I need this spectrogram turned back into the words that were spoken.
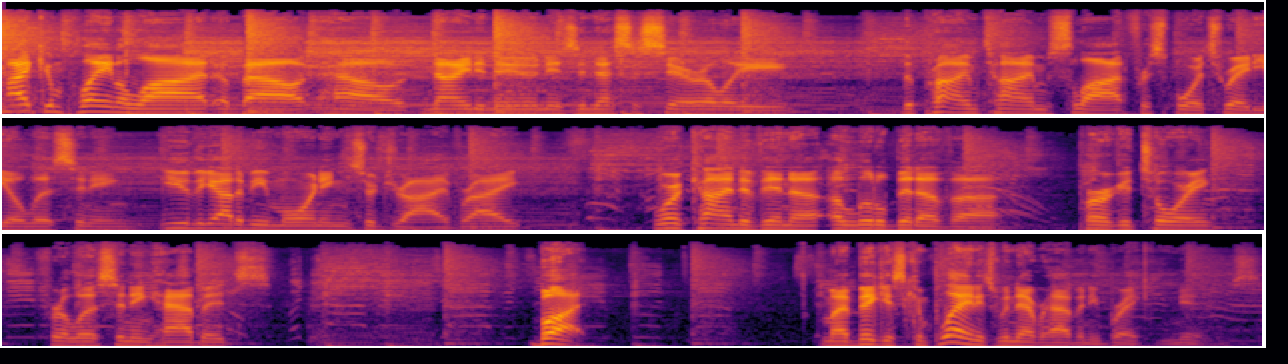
I complain a lot about how nine to noon isn't necessarily the prime time slot for sports radio listening. You either got to be mornings or drive, right? We're kind of in a, a little bit of a purgatory for listening habits. But my biggest complaint is we never have any breaking news.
